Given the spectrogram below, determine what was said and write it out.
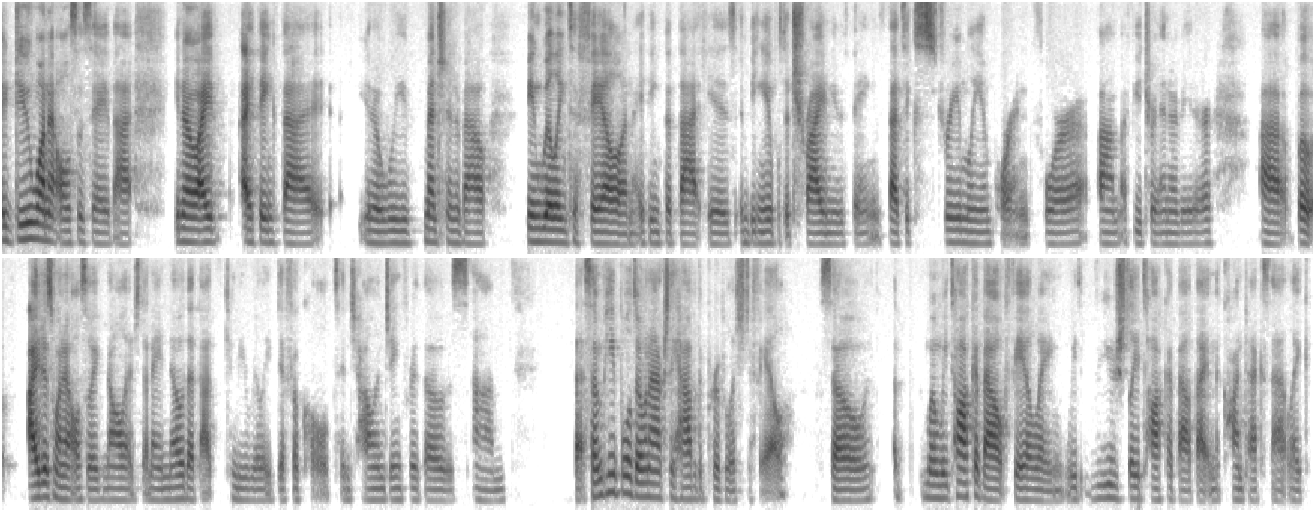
I do want to also say that, you know, I I think that you know we've mentioned about being willing to fail, and I think that that is and being able to try new things. That's extremely important for um, a future innovator. Uh, but I just want to also acknowledge that I know that that can be really difficult and challenging for those um, that some people don't actually have the privilege to fail. So uh, when we talk about failing, we usually talk about that in the context that like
